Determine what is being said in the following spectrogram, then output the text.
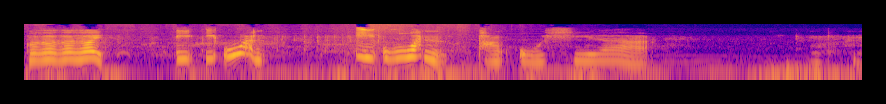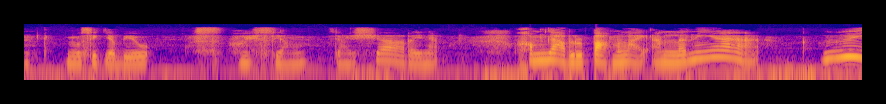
เฮ้ยเฮ้ยเฮ้ยเฮ้ยอีอีอ้วน อีอ้วน พังโอเชียมิวสิกอย่าบิ้ว เฮ้ย เสียง เสียงเชี่ยอะไรเนี่ย คำหยาบหลุดปากมาหลายอันแล้วเนี่ยเฮ้ย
